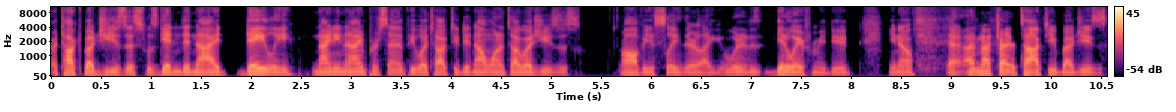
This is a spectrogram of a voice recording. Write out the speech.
I talked about Jesus, was getting denied daily. 99% of the people I talked to did not want to talk about Jesus. Obviously, they're like, "Get away from me, dude!" You know, uh, I'm not trying to talk to you about Jesus.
